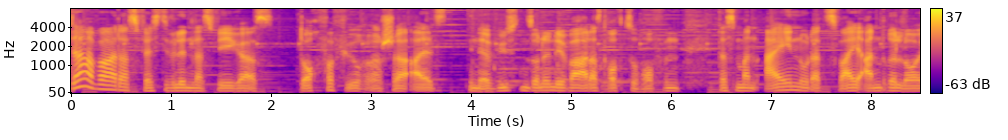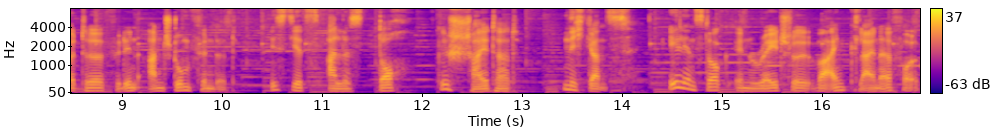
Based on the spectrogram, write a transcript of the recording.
Da war das Festival in Las Vegas doch verführerischer als in der Wüstensonne Nevadas darauf zu hoffen, dass man ein oder zwei andere Leute für den Ansturm findet. Ist jetzt alles doch gescheitert? Nicht ganz. Alienstock in Rachel war ein kleiner Erfolg.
